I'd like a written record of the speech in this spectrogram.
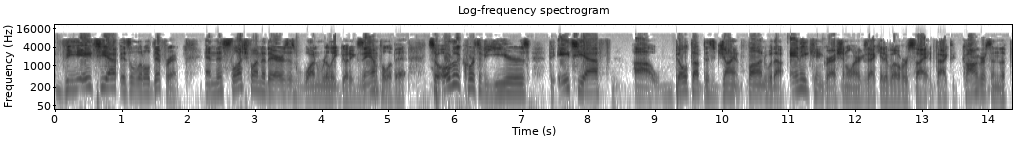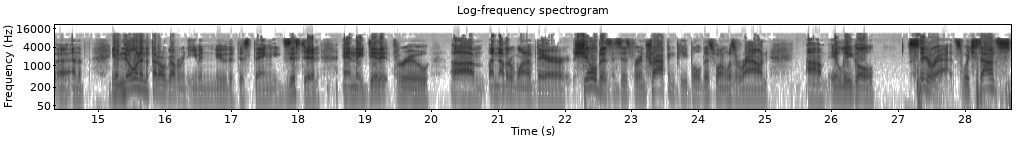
the ATF is a little different, and this slush fund of theirs is one really good example of it. So over the course of years, the ATF uh, built up this giant fund without any congressional or executive oversight. In fact, Congress and the uh, and the you know no one in the federal government even knew that this thing existed, and they did it through um, another one of their shill businesses for entrapping people. This one was around um, illegal cigarettes, which sounds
